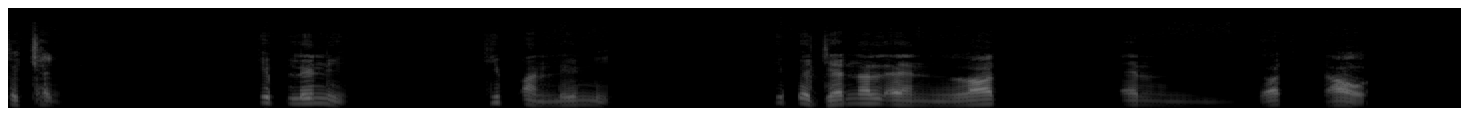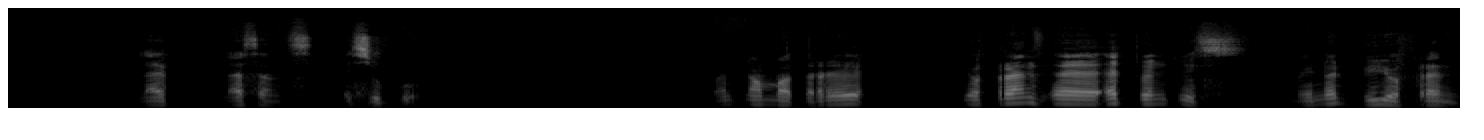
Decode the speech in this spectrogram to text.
to change. Keep learning. Keep unlearning. Keep a journal and lot and jot down life lessons as you go. Point number three, your friends uh, at twenties may not be your friends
